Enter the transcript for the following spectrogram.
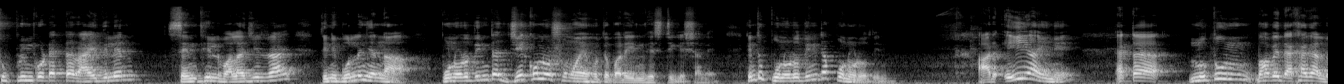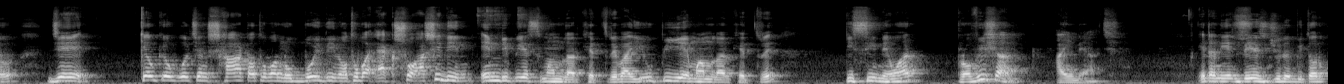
সুপ্রিম কোর্ট একটা রায় দিলেন সেন্থিল বালাজির রায় তিনি বললেন যে না পনেরো দিনটা যে কোনো সময়ে হতে পারে ইনভেস্টিগেশনে কিন্তু পনেরো দিনটা পনেরো দিন। আর এই আইনে একটা নতুনভাবে দেখা গেল যে কেউ কেউ বলছেন ষাট অথবা নব্বই দিন অথবা একশো আশি দিন এনডিপিএস মামলার ক্ষেত্রে বা ইউপিএ মামলার ক্ষেত্রে পিসি নেওয়ার প্রভিশন আইনে আছে। এটা নিয়ে দেশ জুড়ে বিতর্ক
